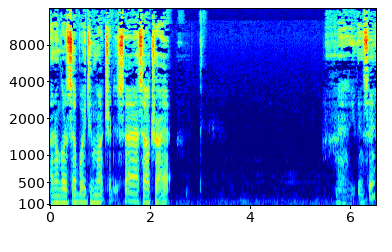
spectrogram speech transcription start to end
I don't go to Subway too much. I just, uh, so I'll try it. Can.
